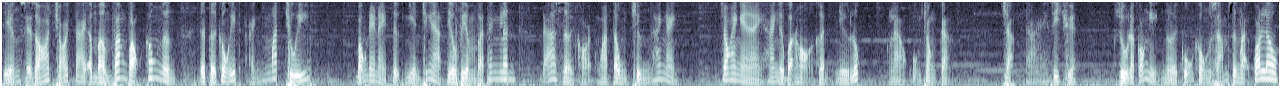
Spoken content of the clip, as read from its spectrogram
Tiếng xé gió chói tai ầm ầm vang vọng không ngừng, đưa tới không ít ánh mắt chú ý. Bóng đen này tự nhiên chính là Tiêu Viêm và Thanh Lân đã rời khỏi Hoa Tông chừng hai ngày. Trong hai ngày này, hai người bọn họ gần như lúc nào cũng trong cảng trạng thái di chuyển. Dù là có nghỉ người cũng không dám dừng lại quá lâu.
